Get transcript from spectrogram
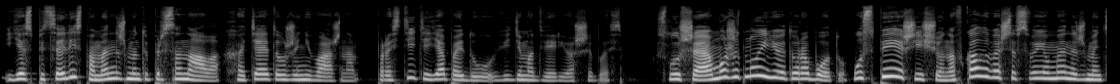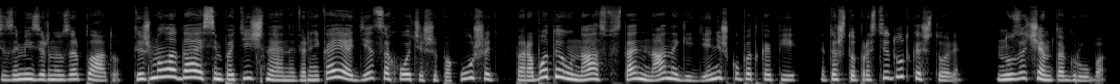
Я специалист по менеджменту персонала, хотя это уже не важно. Простите, я пойду, видимо, дверью ошиблась. Слушай, а может, ну ее эту работу? Успеешь еще, навкалываешься в своем менеджменте за мизерную зарплату. Ты ж молодая, симпатичная, наверняка и одеться хочешь, и покушать. Поработай у нас, встань на ноги, денежку подкопи. Это что, проституткой, что ли? Ну зачем так грубо?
